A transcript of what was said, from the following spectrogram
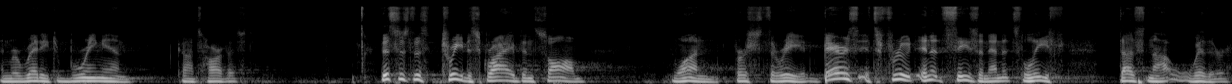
and we're ready to bring in God's harvest. This is the tree described in Psalm 1, verse 3. It bears its fruit in its season, and its leaf does not wither.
